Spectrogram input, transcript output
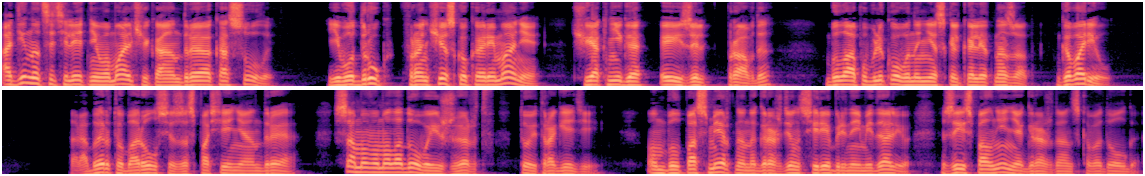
11-летнего мальчика Андреа Касулы. Его друг Франческо Каримани чья книга «Эйзель. Правда» была опубликована несколько лет назад, говорил, Роберто боролся за спасение Андреа, самого молодого из жертв той трагедии. Он был посмертно награжден серебряной медалью за исполнение гражданского долга.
